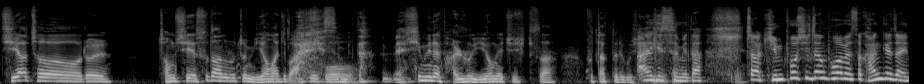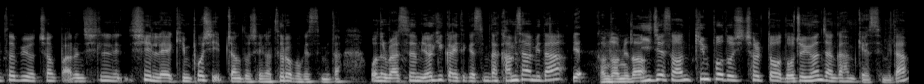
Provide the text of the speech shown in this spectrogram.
지하철을 정치의 수단으로 좀 이용하지 마시고. 네. 시민의 발로 이용해 주십사 부탁드리고 싶습니다. 알겠습니다. 네. 자 김포시장 포함해서 관계자 인터뷰 요청 빠른 시일, 시일 내에 김포시 입장도 제가 들어보겠습니다. 오늘 말씀 여기까지 듣겠습니다. 감사합니다. 예, 감사합니다. 이재선 김포도시철도 노조위원장과 함께했습니다.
